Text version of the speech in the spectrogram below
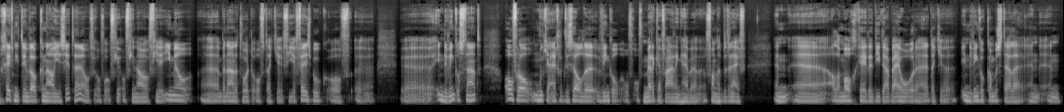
geef niet in welk kanaal je zit. Hè? Of, of, of, je, of je nou via e-mail benaderd wordt, of dat je via Facebook of in de winkel staat. Overal moet je eigenlijk dezelfde winkel- of, of merkervaring hebben van het bedrijf. En alle mogelijkheden die daarbij horen, hè, dat je in de winkel kan bestellen en, en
